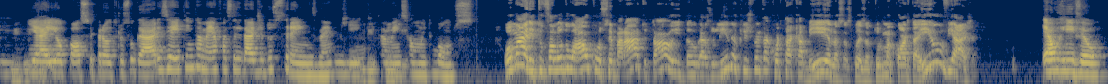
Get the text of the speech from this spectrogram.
Uhum. E aí eu posso ir para outros lugares. E aí tem também a facilidade dos trens, né? Que, que também são muito bons. Ô, Mari, tu falou do álcool ser barato e tal, e da gasolina. Eu queria te perguntar, cortar cabelo, essas coisas. A turma corta aí ou viaja? É horrível.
